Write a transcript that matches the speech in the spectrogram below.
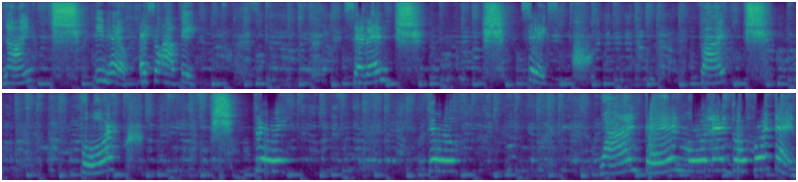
Nine. Inhale. Exhale up. Eight seven, six, five, four, three, two, one. Ten more. Let's go for ten.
